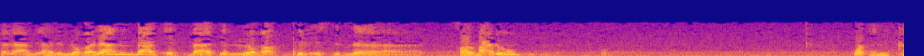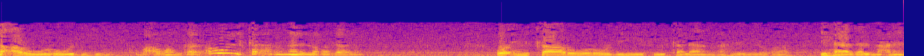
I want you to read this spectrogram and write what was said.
كلام أهل اللغة لا من باب إثبات اللغة في الاستدلال. صار معلوم؟ وإنكار وروده. بعضهم قال أو الكلام من أهل اللغة قالوا وإنكار وروده في كلام أهل اللغة بهذا المعنى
